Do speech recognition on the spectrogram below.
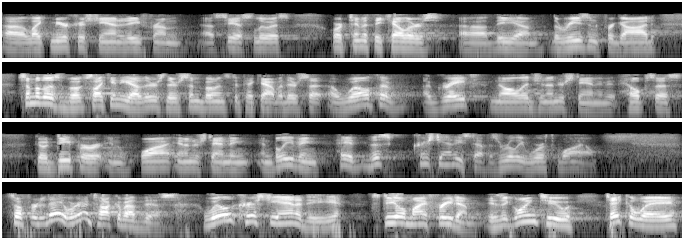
uh, like Mere Christianity from uh, C.S. Lewis or Timothy Keller's uh, the um, the Reason for God. Some of those books, like any others, there's some bones to pick out, but there's a, a wealth of, great knowledge and understanding that helps us go deeper in why in understanding and believing. Hey, this Christianity stuff is really worthwhile. So for today, we're going to talk about this. Will Christianity steal my freedom? Is it going to take away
